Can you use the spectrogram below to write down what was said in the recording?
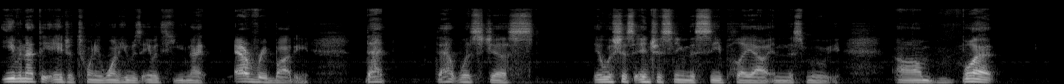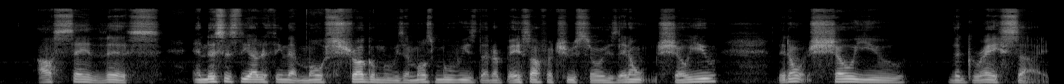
even at the age of 21, he was able to unite everybody. That that was just it was just interesting to see play out in this movie. Um, but I'll say this, and this is the other thing that most struggle movies and most movies that are based off of true stories they don't show you. They don't show you the gray side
